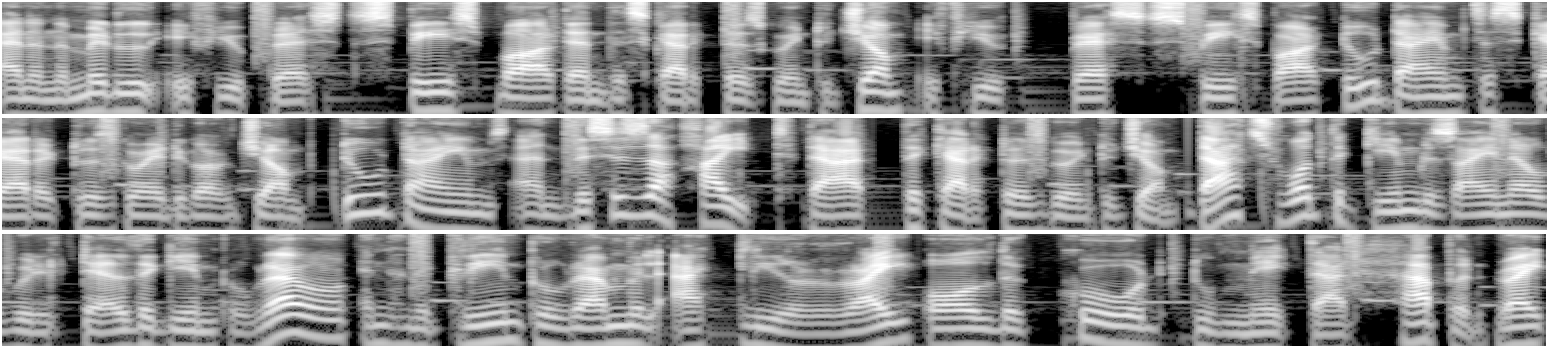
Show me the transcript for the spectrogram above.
And in the middle, if you press the space bar, then this character is going to jump. If you press space bar two times, this character is going to go jump two times. And this is a height that the character is going to jump. That's what the game designer will tell the game programmer, and then the game programmer will actually write all the code to make that happen, right?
